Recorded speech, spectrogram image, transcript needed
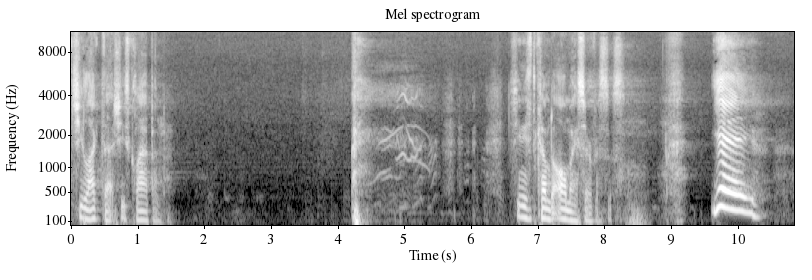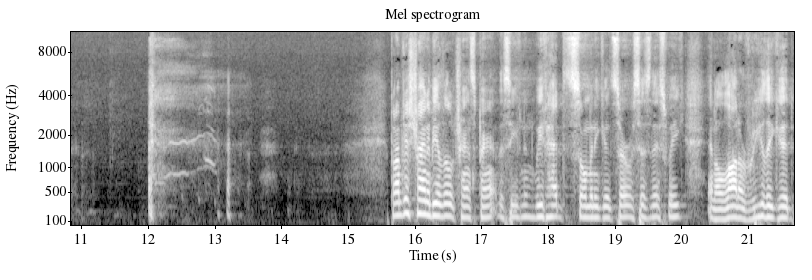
She liked that. She's clapping. she needs to come to all my services. Yay! But I'm just trying to be a little transparent this evening. We've had so many good services this week and a lot of really good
